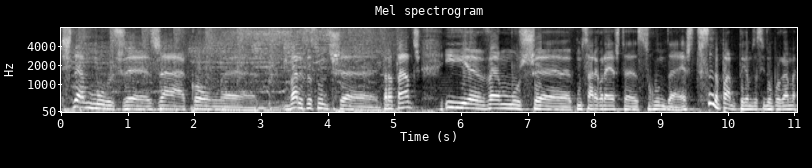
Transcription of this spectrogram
Estamos eh, já com eh, vários assuntos eh, tratados e eh, vamos eh, começar agora esta segunda, esta terceira parte, digamos assim, do programa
